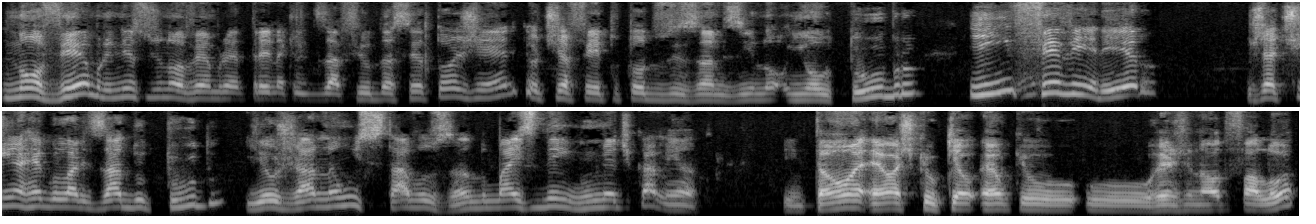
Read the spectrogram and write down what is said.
novembro, início de novembro, entrei naquele desafio da cetogênica, eu tinha feito todos os exames em, em outubro, e em fevereiro já tinha regularizado tudo e eu já não estava usando mais nenhum medicamento. Então, eu acho que o que é, é o que o, o Reginaldo falou,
